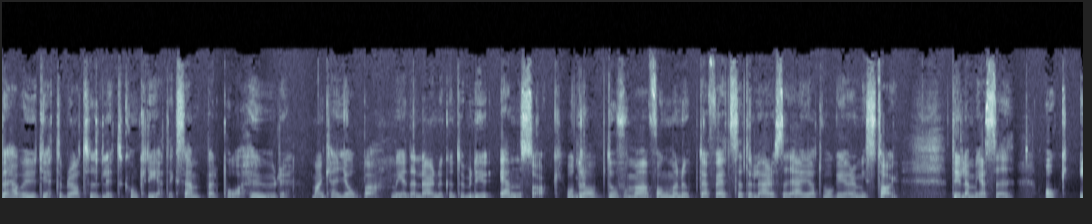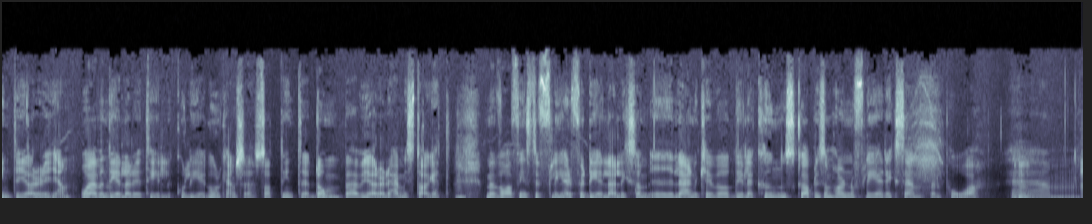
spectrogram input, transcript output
det här var ju ett jättebra tydligt konkret exempel på hur man kan jobba med en lärandekultur. Men det är ju en sak och då, ja. då får man, fångar man upp det. För ett sätt att lära sig är ju att våga göra misstag. Dela med sig och inte göra det igen. Och även dela det till kollegor kanske så att inte de behöver göra det här misstaget. Mm. Men vad finns det fler för delar liksom, i lärande? Kan att dela kunskap? Liksom, har du några fler exempel på? Mm. Um,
